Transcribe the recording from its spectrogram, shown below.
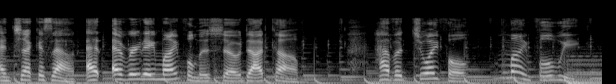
and check us out at everydaymindfulnessshow.com. Have a joyful, mindful week.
